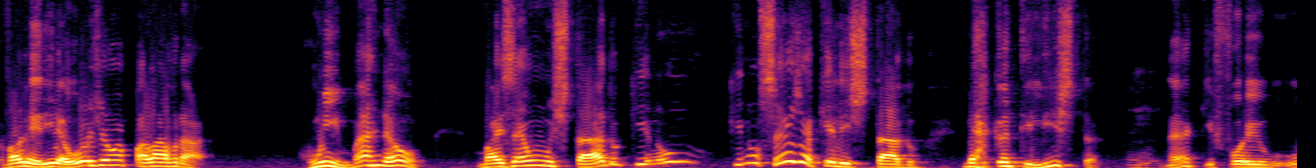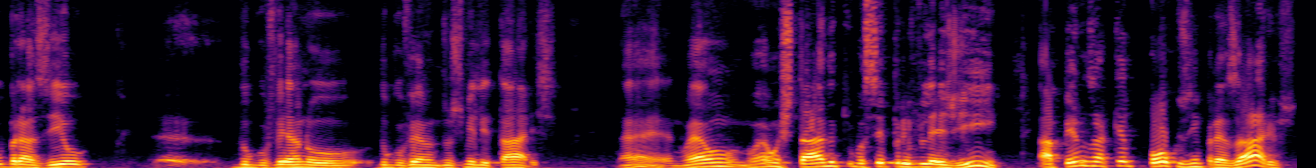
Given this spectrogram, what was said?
valeria hoje é uma palavra ruim, mas não. Mas é um Estado que não, que não seja aquele Estado mercantilista uhum. né, que foi o Brasil eh, do governo, do governo dos militares. Né? Não, é um, não é um Estado que você privilegie apenas aqueles poucos empresários,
